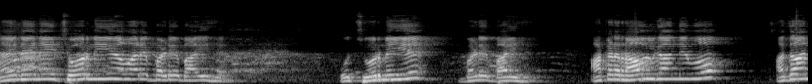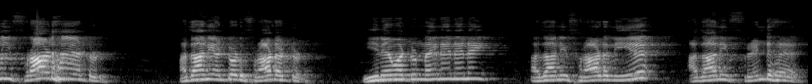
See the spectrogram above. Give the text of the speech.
నై నై నై చోర్ నీ అమారే బడే బాయి హే. ఓ చోర్ నయ్యే బడే బాయ్ అక్కడ రాహుల్ గాంధీ ఏమో అదాని ఫ్రాడ్ హై అంటాడు. అదాని అంటాడు ఫ్రాడ్ అంటాడు. ఈయనేమంటుండు నై నై నై అదాని ఫ్రాడ్ అనియే అదాని ఫ్రెండ్ హే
